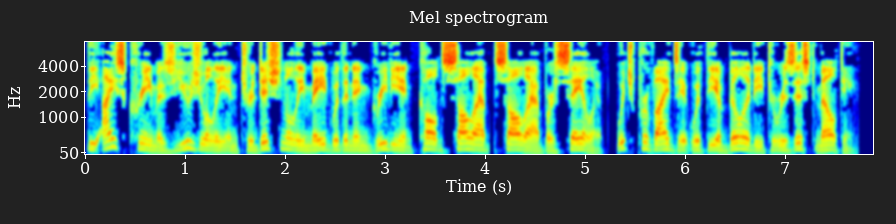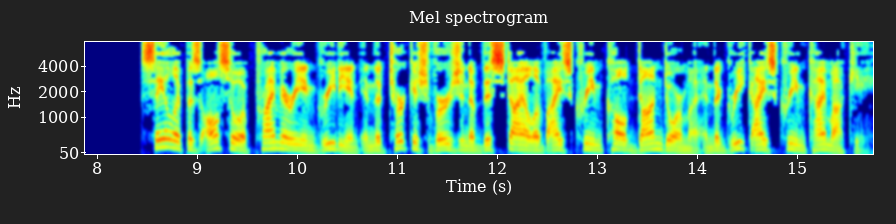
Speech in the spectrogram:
The ice cream is usually and traditionally made with an ingredient called salab, salab or salep, which provides it with the ability to resist melting. Salep is also a primary ingredient in the Turkish version of this style of ice cream called dondurma and the Greek ice cream kaimaki.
